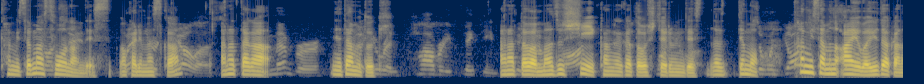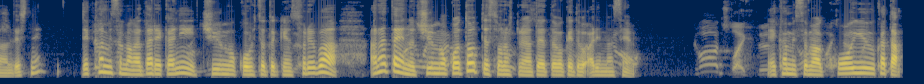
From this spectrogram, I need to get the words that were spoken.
神様はそうなんです。わかりますか？あなたが妬む時あなたは貧しい考え方をしてるんです。でも神様の愛は豊かなんですね。で神様が誰かに注目をした時にそれはあなたへの注目を取ってその人に与えたわけではありません。神様はこういう方、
